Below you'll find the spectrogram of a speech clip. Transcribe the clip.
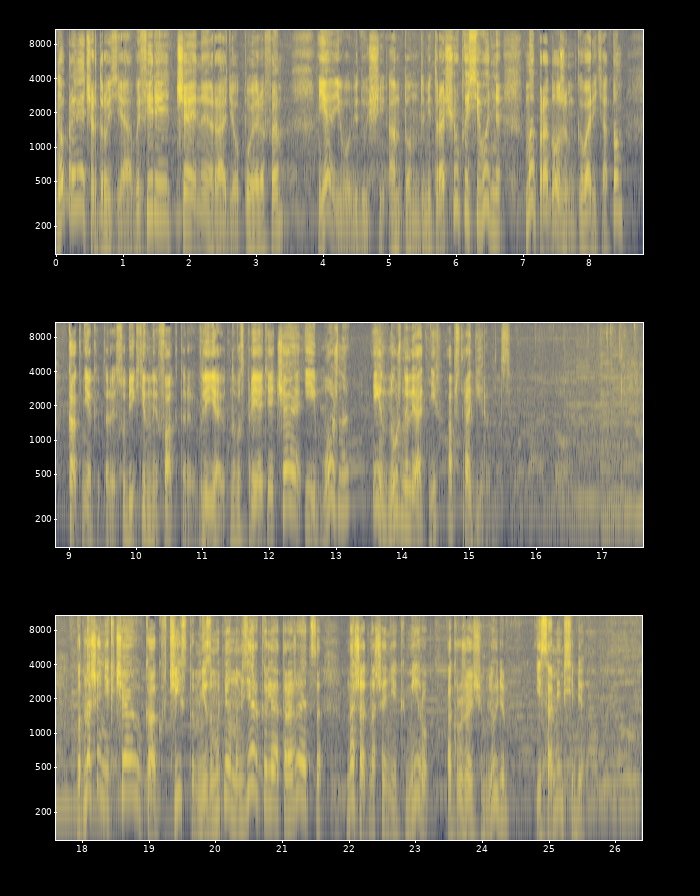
Добрый вечер, друзья! В эфире «Чайное радио» по РФМ. Я его ведущий Антон Дмитрощук, и сегодня мы продолжим говорить о том, как некоторые субъективные факторы влияют на восприятие чая, и можно и нужно ли от них абстрагироваться. В отношении к чаю, как в чистом, незамутненном зеркале, отражается наше отношение к миру, окружающим людям и самим себе –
